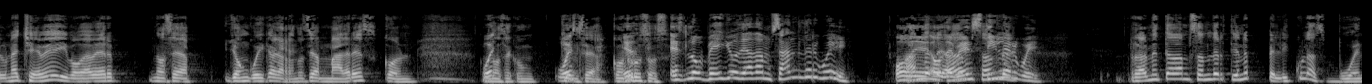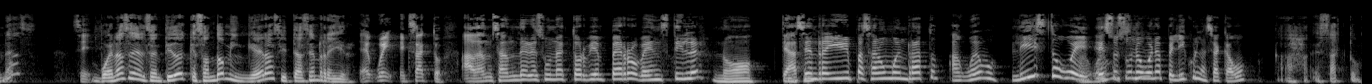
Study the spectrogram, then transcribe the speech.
una cheve y voy a ver, no sé, a John Wick agarrándose a madres con, O no es- sé, con quien es- sea, con es- rusos. Es lo bello de Adam Sandler, güey. O o de Ben Stiller, güey. ¿Realmente Adam Sandler tiene películas buenas? Sí. Buenas en el sentido de que son domingueras y te hacen reír. Eh, Güey, exacto. Adam Sandler es un actor bien perro. Ben Stiller, no. Te hacen reír y pasar un buen rato. A huevo. Listo, güey. Eso es una buena película. Se acabó. Ajá, exacto.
